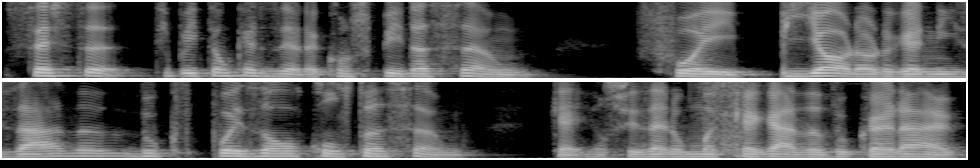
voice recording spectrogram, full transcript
se esta, tipo, então quer dizer, a conspiração foi pior organizada do que depois a ocultação. Que é, eles fizeram uma cagada do caralho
